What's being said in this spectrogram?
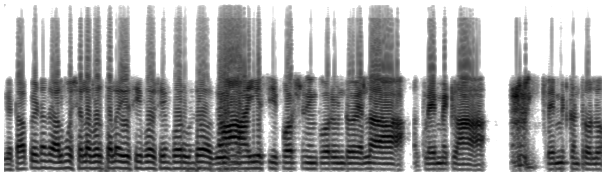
ಈಗ ಟಾಪ್ ಏನ್ ಅಂದ್ರೆ ಆಲ್ಮೋಸ್ಟ್ ಎಲ್ಲ ಬರುತ್ತಲ್ಲ? A C power same power window A C power steering power window ಎಲ್ಲ ಕ್ಲೈಮೇಟ್ ಕ್ಲೈಮೇಟ್ ಕಂಟ್ರೋಲು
